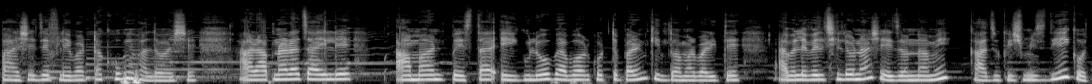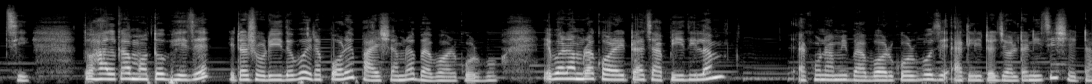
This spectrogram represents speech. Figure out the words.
পায়েসে যে ফ্লেভারটা খুবই ভালো আসে। আর আপনারা চাইলে আমন্ড পেস্তা এইগুলোও ব্যবহার করতে পারেন, কিন্তু আমার বাড়িতে অ্যাভেলেবেল ছিল না, সেই জন্য আমি কাজু কিশমিশ দিয়েই করছি। তো হালকা মতো ভেজে এটা সরিয়ে দেবো, এটা পরে পায়েসে আমরা ব্যবহার করব। এবার আমরা কড়াইটা চাপিয়ে দিলাম। এখন আমি ব্যবহার করব যে এক লিটার জলটা নিয়েছি সেটা।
